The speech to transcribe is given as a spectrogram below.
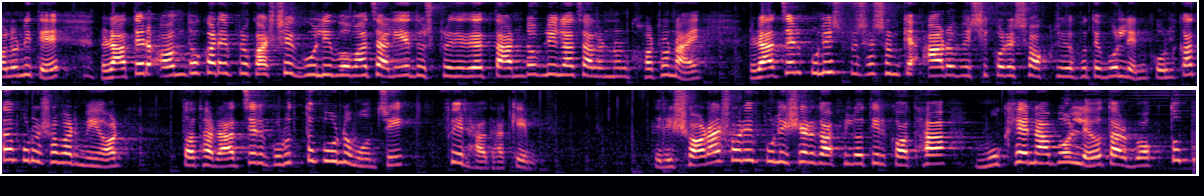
কলোনিতে রাতের অন্ধকারে প্রকাশ্যে গুলি বোমা চালিয়ে দুষ্কৃতীদের তাণ্ডব লীলা চালানোর ঘটনায় রাজ্যের পুলিশ প্রশাসনকে আরও বেশি করে সক্রিয় হতে বললেন কলকাতা পুরসভার মেয়র তথা রাজ্যের গুরুত্বপূর্ণ মন্ত্রী ফিরহাদ হাকিম। তিনি সরাসরি পুলিশের গাফিলতির কথা মুখে না বললেও তার বক্তব্য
